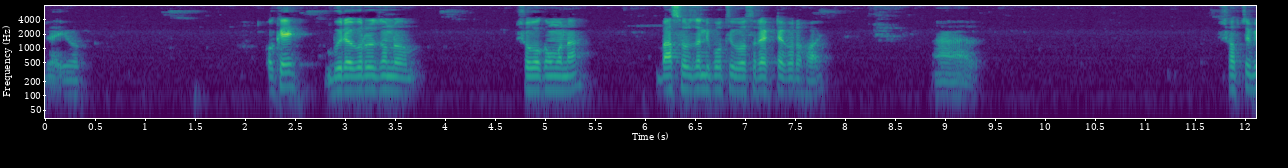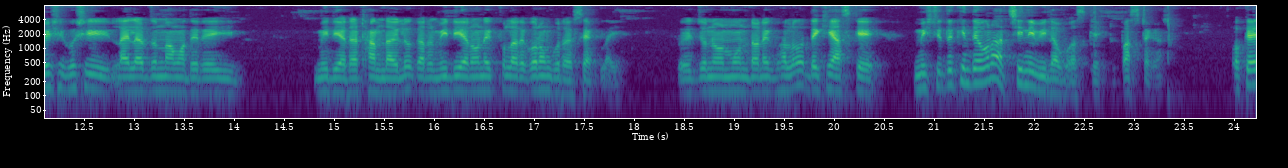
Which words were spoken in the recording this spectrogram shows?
যাই হোক। ওকে বুইরা গরুর জন্য শুভকামনা। বাছর জানি প্রতি বছর একটা করে হয়। আর সবচেয়ে বেশি খুশি লাইলার জন্য আমাদের এই মিডিয়াটা ঠান্ডা হইল, কারণ মিডিয়ার অনেক ফুলারে গরম করে আছে একলাই। তো এর জন্য মনটা অনেক ভালো। দেখি আজকে মিষ্টি তো কিনতে না, চিনি বিলাবো আজকে একটু, পাঁচ টাকার। ওকে?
